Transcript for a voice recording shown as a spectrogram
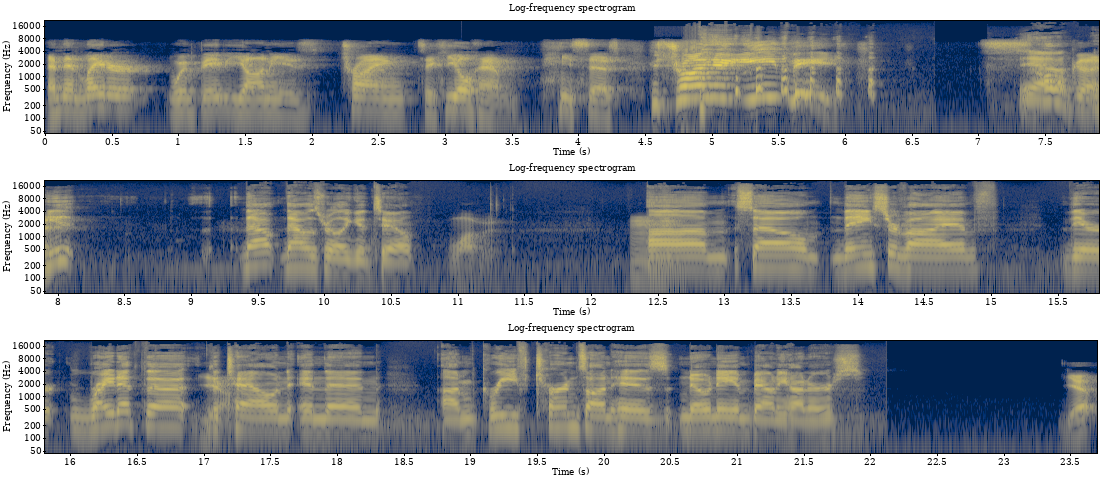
And then later, when Baby Yanni is trying to heal him, he says, "He's trying to eat me." so yeah, good. he- that that was really good too. Love it. Mhm. Um, so they survive. They're right at the Yeah. the town, and then um, Greef turns on his no name bounty hunters yep.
